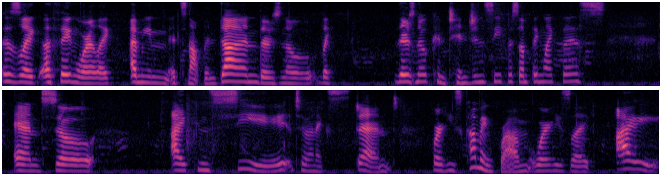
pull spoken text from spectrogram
is like a thing where like i mean it's not been done. There's no like there's no contingency for something like this. And so i can see to an extent where he's coming from where he's like i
